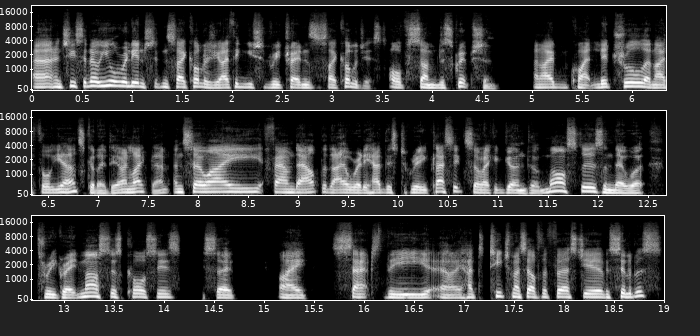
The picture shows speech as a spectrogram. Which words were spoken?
Uh, and she said, Oh, you're really interested in psychology. I think you should retrain as a psychologist of some description. And I'm quite literal. And I thought, yeah, that's a good idea. I like that. And so I found out that I already had this degree in classics. So I could go and do a master's. And there were three great master's courses. So I sat the, uh, I had to teach myself the first year syllabus,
